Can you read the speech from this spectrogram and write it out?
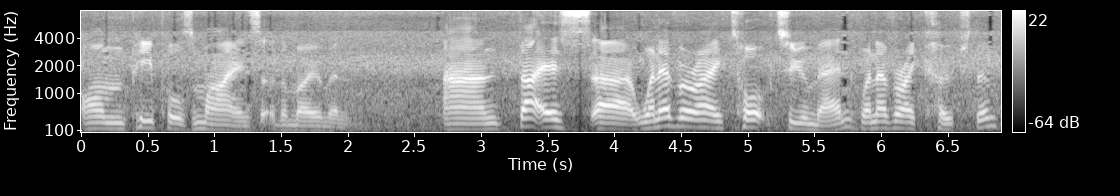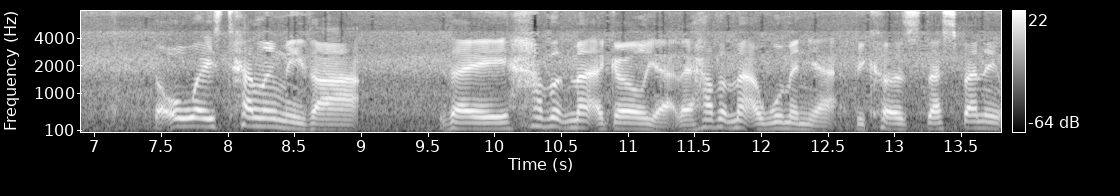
on people's minds at the moment. And that is uh, whenever I talk to men, whenever I coach them, they're always telling me that they haven't met a girl yet, they haven't met a woman yet because they're spending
